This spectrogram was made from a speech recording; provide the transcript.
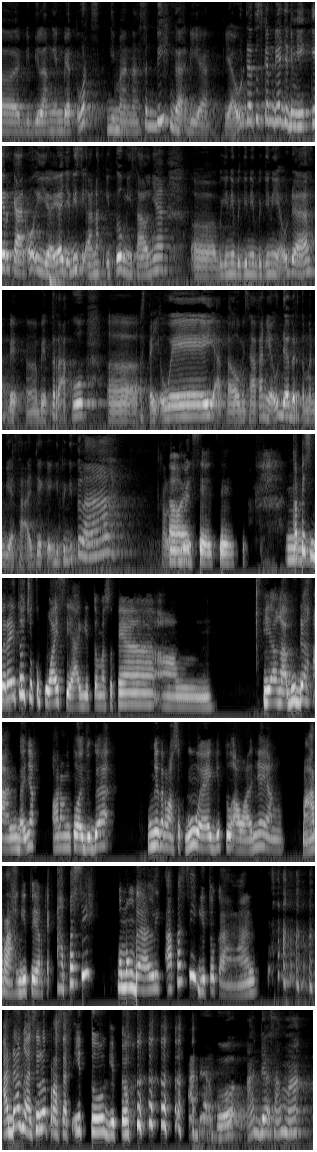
uh, dibilangin bad words gimana? Sedih nggak dia? Ya udah terus kan dia jadi mikir kan oh iya ya jadi si anak itu misalnya uh, begini begini begini. Ya udah be uh, better aku uh, stay away atau misalkan ya udah berteman biasa aja kayak gitu gitulah kalau oh, gue hmm. tapi sebenarnya itu cukup wise ya gitu. Maksudnya um, ya nggak mudah kan. Banyak orang tua juga mungkin termasuk gue gitu awalnya yang marah gitu yang kayak apa sih? Ngomong balik apa sih? gitu kan. Ada nggak sih lo proses itu gitu? Ada bo. Ada sama.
